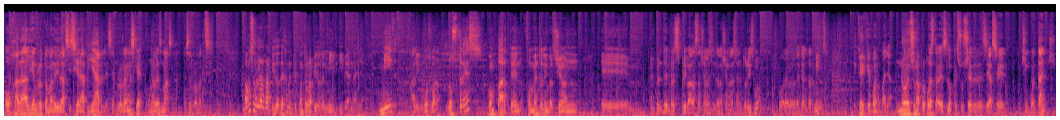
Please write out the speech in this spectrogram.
ojalá alguien retomara y las hiciera viables. El problema es que, una vez más, es el romanticismo. Vamos a hablar rápido, déjame te cuento rápido de Mid y de Anaya. Mid, bueno, los tres comparten fomento de inversión eh, de empresas privadas nacionales e internacionales en el turismo, whatever the hell that means. Que, que, bueno, vaya, no es una propuesta, es lo que sucede desde hace 50 años,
